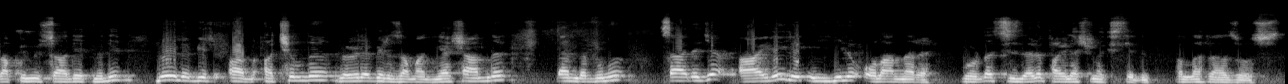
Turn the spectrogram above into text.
Rabbim müsaade etmedi. Böyle bir an açıldı, böyle bir zaman yaşandı. Ben de bunu sadece aileyle ilgili olanları burada sizlere paylaşmak istedim. Allah razı olsun.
